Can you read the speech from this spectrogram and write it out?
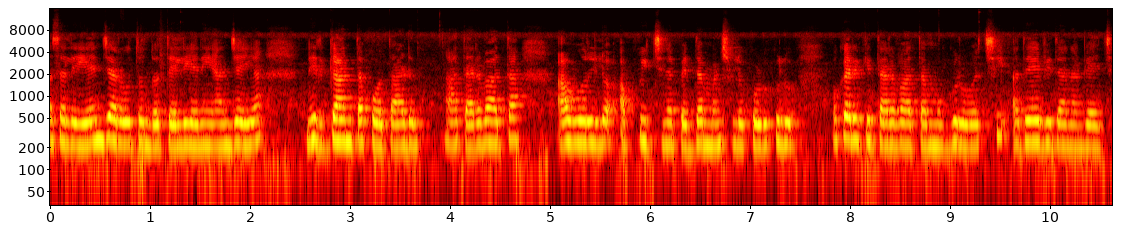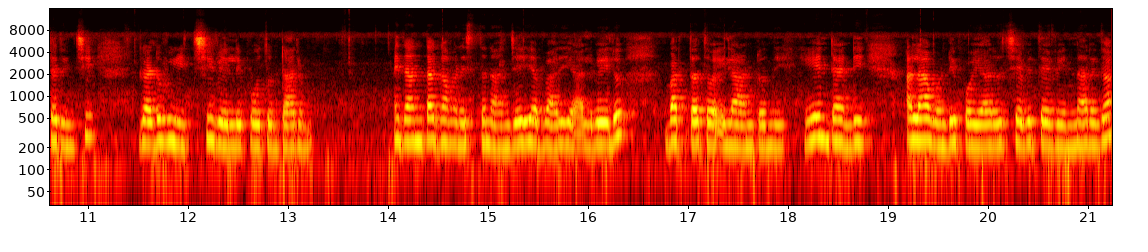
అసలు ఏం జరుగుతుందో తెలియని అంజయ్య నిర్గాంతపోతాడు ఆ తర్వాత ఆ ఊరిలో అప్పు ఇచ్చిన పెద్ద మనుషులు కొడుకులు ఒకరికి తర్వాత ముగ్గురు వచ్చి అదే విధానంగా హెచ్చరించి గడువు ఇచ్చి వెళ్ళిపోతుంటారు. ఇదంతా గమనిస్తున్న అంజయ్య భార్య అల్వేలు భర్తతో ఇలా అంటుంది. ఏంటండి? అలా ఉండిపోయారు. చెబితే విన్నారుగా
